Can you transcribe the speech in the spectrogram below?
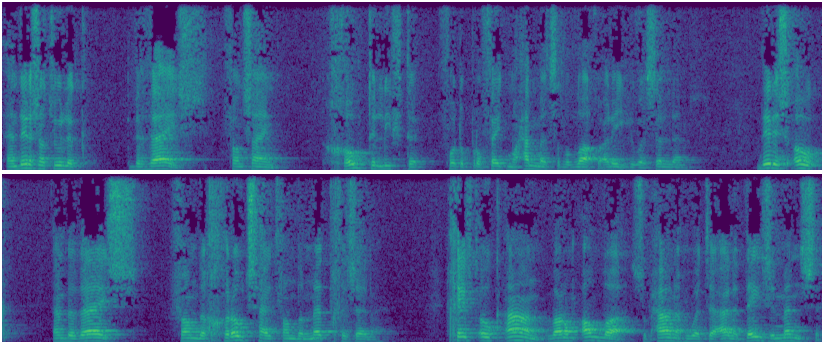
en dit is natuurlijk bewijs van zijn grote liefde voor de profeet Mohammed sallallahu alayhi wasallam. Dit is ook een bewijs van de grootsheid van de metgezellen. Geeft ook aan waarom Allah subhanahu wa ta'ala deze mensen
